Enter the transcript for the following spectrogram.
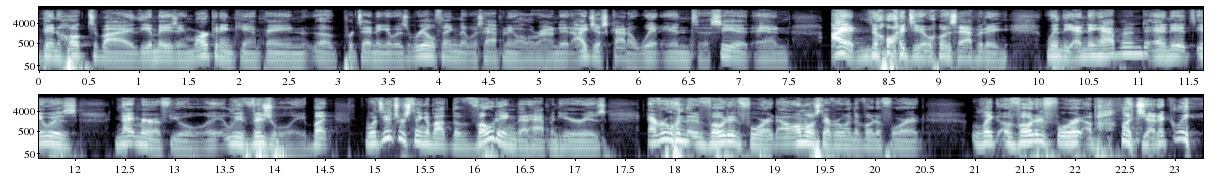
been hooked by the amazing marketing campaign of pretending it was a real thing that was happening all around it. I just kind of went in to see it and I had no idea what was happening when the ending happened and it it was nightmare fuel visually. But what's interesting about the voting that happened here is everyone that voted for it, almost everyone that voted for it, like voted for it apologetically,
